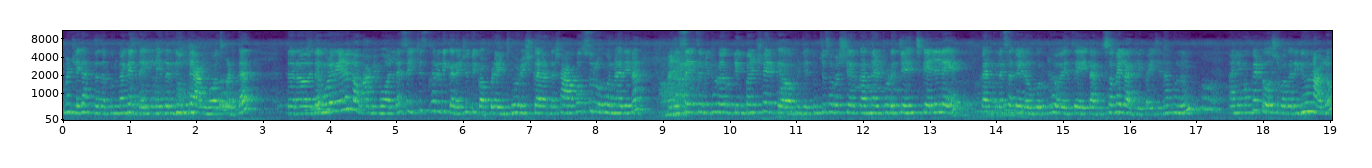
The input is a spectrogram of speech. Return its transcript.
म्हटले घातलं तर पुन्हा घेता येईल नाही तर घेऊन ते अंगवाच पडतात. तर त्यामुळे गेलो ना आम्ही मॉलला सईचीच खरेदी करायची होती कपड्यांची. थोडीशी कारण आता शाळा सुरू होणार आहे ना. आणि सईचं मी थोडं रुटीन पण शेअर म्हणजे तुमच्यासोबत शेअर करणार. थोडं चेंज केलेलं आहे. कारण तिला सगळे लवकर ठेवायचे कारण सवय लागली पाहिजे ना म्हणून. आणि मग काय टोस्ट वगैरे घेऊन आलो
